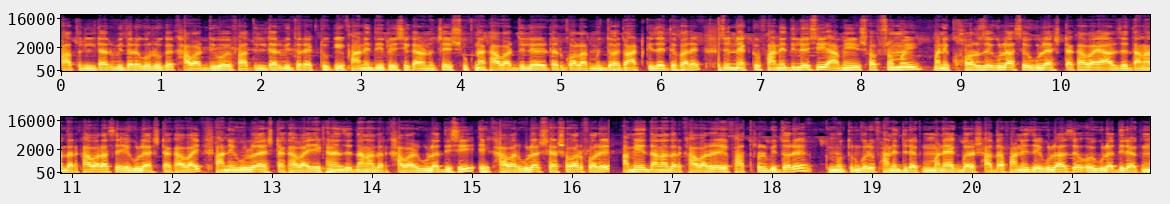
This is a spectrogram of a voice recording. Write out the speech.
পাতিলটার ভিতরে গরুকে খাবার দিব, ওই পাতিলটার ভিতরে একটু কি পানি দিয়ে রয়েছি, কারণ হচ্ছে শুকনা খাবার দিলে এটার গলার মধ্যে হয়তো আটকে যাইতে পারে। এই জন্য একটু পানি দিলেছি আমি সবসময় মানে খড় যেগুলো আছে ওগুলো এক্সট্রা খাওয়াই, আর যে দানাদার খাবার আছে এগুলো এক্সট্রা খাওয়াই, পানিগুলো এক্সট্রা খাওয়াই। এখানে যে দানাদার খাবারগুলো দিছি, এই খাবারগুলো শেষ হওয়ার পরে আমি এই দানাদার খাবারের এই পাত্রর ভিতরে নতুন করে পানি দিয়ে রাখব। মানে একবারে সাদা পানি যেগুলো আছে ওইগুলো দিয়ে রাখব।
